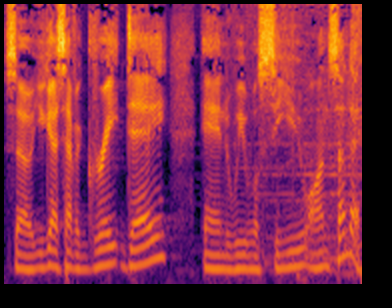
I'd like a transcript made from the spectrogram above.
So you guys have a great day, and we will see you on Sunday.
